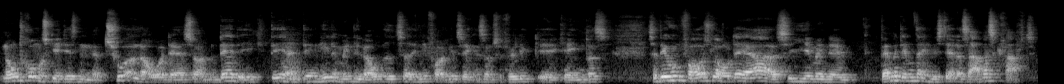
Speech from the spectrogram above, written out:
nogen tror måske, det er sådan en naturlov, at det er sådan. Det er det ikke. Det er, det er en helt almindelig lov vedtaget inde i Folketinget, som selvfølgelig øh, kan ændres. Så det hun foreslår, det er at sige, jamen, øh, hvad med dem, der investerer deres arbejdskraft?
